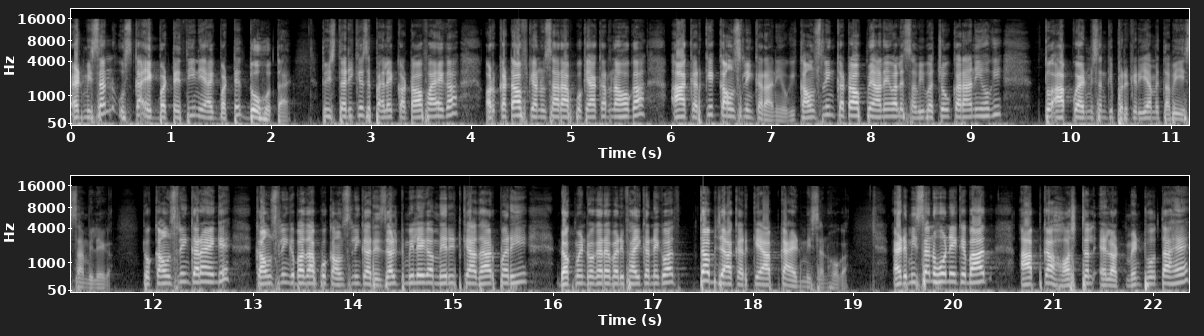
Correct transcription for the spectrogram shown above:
एडमिशन उसका एक बट्टे तीन या एक बट्टे दो होता है। तो इस तरीके से पहले कट ऑफ़ आएगा और कट ऑफ़ के अनुसार आपको क्या करना होगा? आकर के काउंसलिंग करानी होगी। काउंसलिंग कट ऑफ़ में आने वाले सभी बच्चों को करानी होगी तो आपको एडमिशन की प्रक्रिया में तभी हिस्सा मिलेगा। तो काउंसलिंग कराएँगे। काउंसलिंग के बाद आपको काउंसलिंग का रिज़ल्ट मिलेगा मेरिट के आधार पर ही। डॉक्यूमेंट वगैरह वेरीफाई करने के बाद तब जाकर के आपका एडमिशन होगा। एडमिशन होने के बाद आपका हॉस्टल अलॉटमेंट होता है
